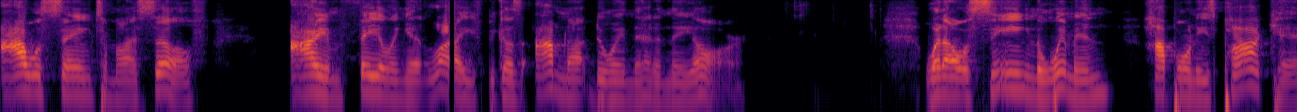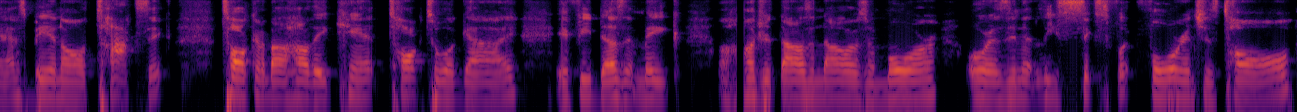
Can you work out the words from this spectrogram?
I was saying to myself, I am failing at life because I'm not doing that and they are. When I was seeing the women hop on these podcasts being all toxic, talking about how they can't talk to a guy if he doesn't make a hundred thousand dollars or more or is in at least six foot four inches tall.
